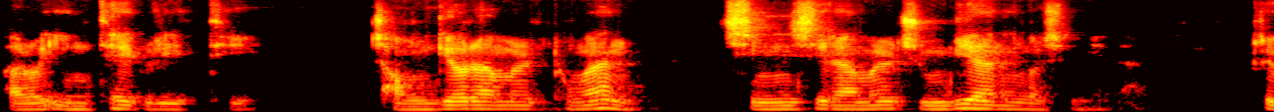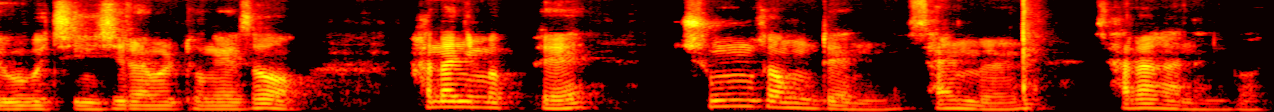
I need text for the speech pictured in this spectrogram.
바로 인테그리티, 정결함을 통한 진실함을 준비하는 것입니다. 그리고 그 진실함을 통해서 하나님 앞에 충성된 삶을 살아가는 것.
